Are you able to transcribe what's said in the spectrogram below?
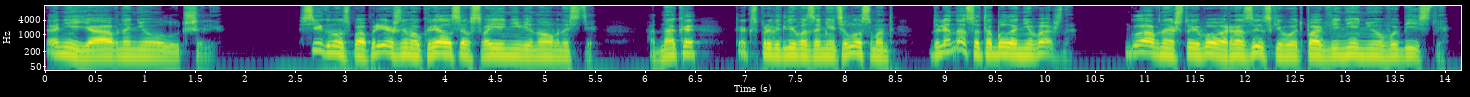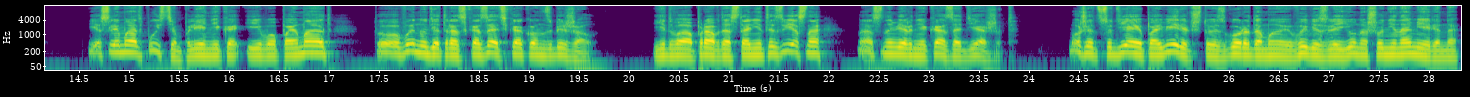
они явно не улучшили. Сигнус по-прежнему клялся в своей невиновности. Однако, как справедливо заметил Осмонд, для нас это было неважно. Главное, что его разыскивают по обвинению в убийстве. Если мы отпустим пленника и его поймают, то вынудят рассказать, как он сбежал. Едва правда станет известна, нас наверняка задержат. Может, судья и поверит, что из города мы вывезли юношу ненамеренно,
